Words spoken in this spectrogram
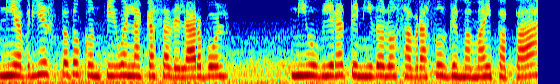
ni habría estado contigo en la casa del árbol, ni hubiera tenido los abrazos de mamá y papá.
